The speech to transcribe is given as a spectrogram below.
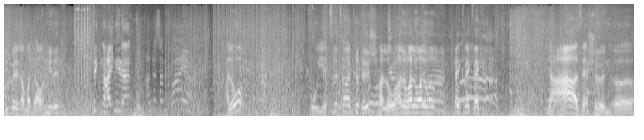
Kriegen wir den auch mal down hier, den dicken Heini da? Hallo? Oh, jetzt wird's aber kritisch. Hallo, hallo, hallo, hallo. Weg, weg, weg. Ja, sehr schön. Äh,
